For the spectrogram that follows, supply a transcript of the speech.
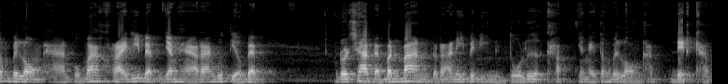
ต้องไปลองทาน ผมว่าใครที่แบบยังหาร้านก๋วยเตี๋ยวแบบ รสชาติแบบบ้านๆร้านนี้เป็นอีกหนึ่งตัวเลือกครับ ยังไงต้องไปลองครับ เด็ดครับ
